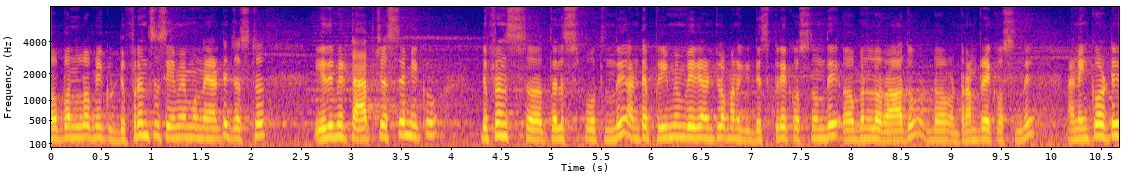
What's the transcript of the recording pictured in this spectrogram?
అర్బన్లో మీకు డిఫరెన్సెస్ ఏమేమి ఉన్నాయంటే జస్ట్ ఇది మీరు ట్యాప్ చేస్తే మీకు డిఫరెన్స్ uh, తెలిసిపోతుంది. అంటే ప్రీమియం వేరియంట్లో మనకి డిస్క్ బ్రేక్ వస్తుంది అర్బన్లో రాదు డ్రమ్ బ్రేక్ వస్తుంది. అండ్ ఇంకోటి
